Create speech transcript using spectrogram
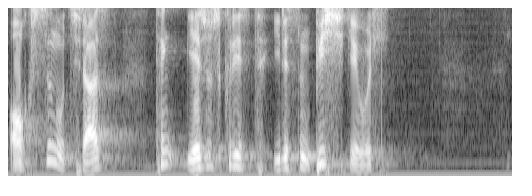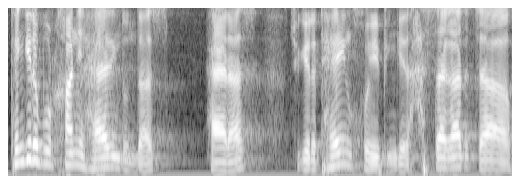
억슨 우치라스. 탱 예수 그리스도 이르승 비시게울 탱기를 보르하니 하링 돈다스. 하라스. 주게르 태행 호입 인게 하사가드 자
